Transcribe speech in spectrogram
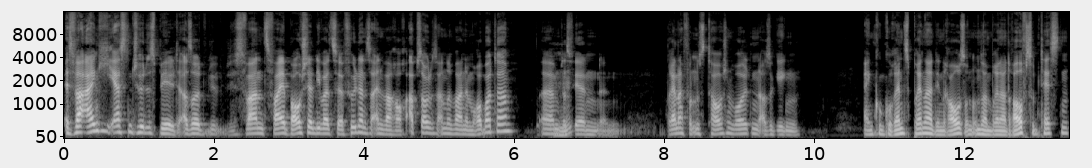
es war eigentlich erst ein schönes Bild. Also es waren zwei Baustellen, die wir zu erfüllen hatten. Das eine war Rauchabsaugung, das andere war in einem Roboter, ähm, Mhm. dass wir einen, einen Brenner von uns tauschen wollten, also gegen einen Konkurrenzbrenner, den raus und unseren Brenner drauf zum Testen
